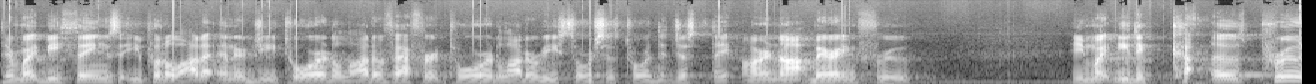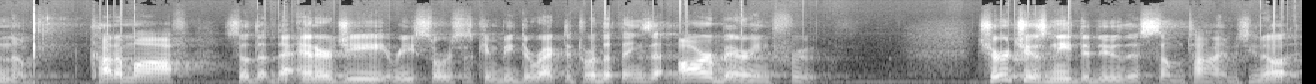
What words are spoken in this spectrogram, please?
There might be things that you put a lot of energy toward, a lot of effort toward, a lot of resources toward that just they are not bearing fruit. You might need to cut those, prune them, cut them off so that the energy resources can be directed toward the things that are bearing fruit. Churches need to do this sometimes. You know,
